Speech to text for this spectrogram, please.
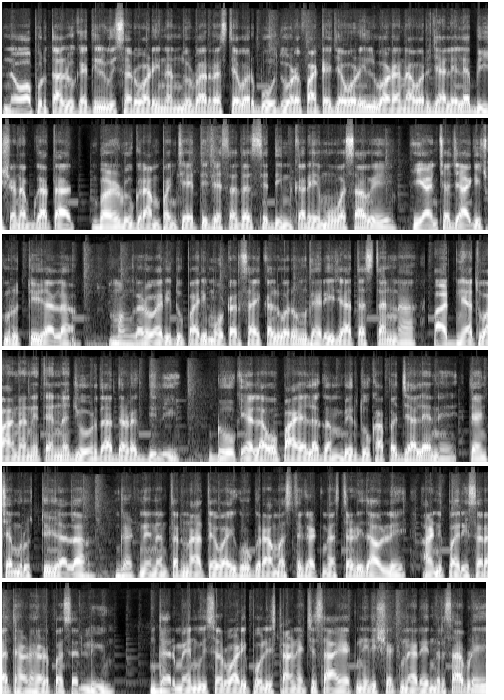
Navapur तालुक्यातील विसरवाडी नंदुरबार रस्त्यावर बोदवड फाट्याजवळील वळणावर झालेल्या भीषण अपघातात बरडू ग्रामपंचायतीचे सदस्य दिनकर हेमू वसावे यांच्या जागीच मृत्यू झाला. मंगळवारी दुपारी मोटरसायकलवरून घरी जात असताना अज्ञात वाहनाने त्यांना जोरदार धडक दिली. डोक्याला व पायाला गंभीर दुखापत झाल्याने त्यांचा मृत्यू झाला. घटनेनंतर नातेवाईक व ग्रामस्थ घटनास्थळी धावले आणि परिसरात हळहळ पसरली. दरम्यान विसरवाडी पोलीस ठाण्याचे सहाय्यक निरीक्षक नरेंद्र साबळे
